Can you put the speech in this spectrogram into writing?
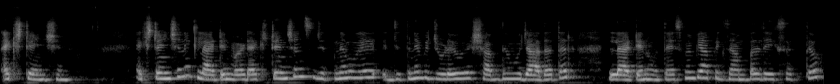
एक्सटेंशन। एक्सटेंशन एक लैटिन वर्ड है। एक्सटेंशन से जितने हुए, जितने भी जुड़े हुए शब्द हैं, वो ज़्यादातर लैटिन होते हैं। इसमें भी आप एग्जांपल देख सकते हो।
